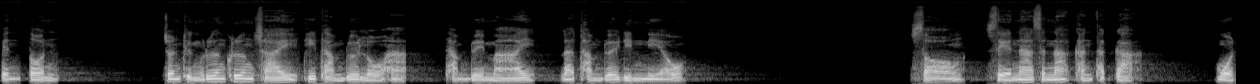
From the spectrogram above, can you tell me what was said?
เป็นต้น จนถึงเรื่องเครื่องใช้ที่ทำด้วยโลหะทำด้วยไม้และทำด้วยดินเหนียว 2. เสนาสนะคันธกะ หมวด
